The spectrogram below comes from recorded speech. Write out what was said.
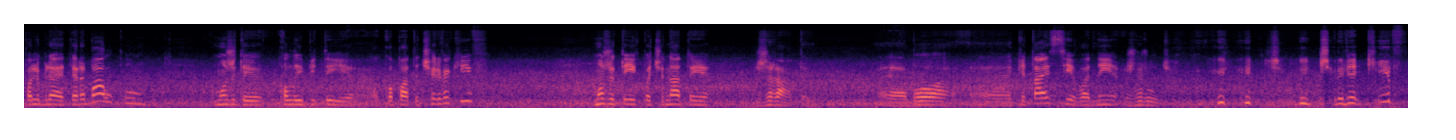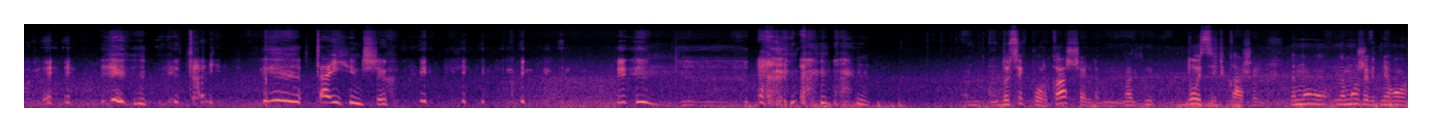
полюбляєте рибалку, можете, коли піти копати черв'яків, можете їх починати жрати. Е, Бо е, китайці вони жруть черв'яків та інших. До сих пор кашель, досить кашель, не можу, не можу від нього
